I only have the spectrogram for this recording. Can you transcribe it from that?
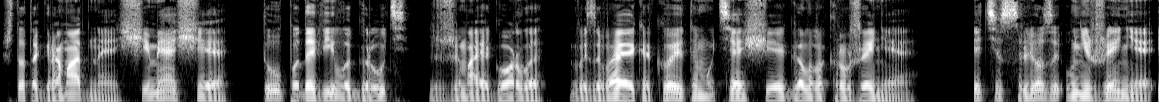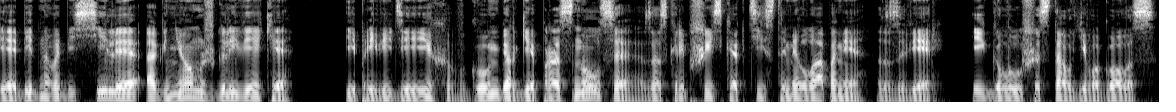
что-то громадное, щемящее, тупо давило грудь, сжимая горло, вызывая какое-то мутящее головокружение. Эти слезы унижения и обидного бессилия огнем жгли веки, и при виде их в Гумберге проснулся, заскребшись когтистыми лапами, зверь. И глуше стал его голос.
